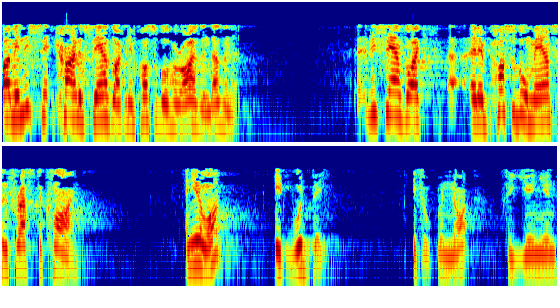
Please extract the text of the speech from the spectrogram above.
I mean, this kind of sounds like an impossible horizon, doesn't it? This sounds like uh, an impossible mountain for us to climb. And you know what? It would be if it were not for union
